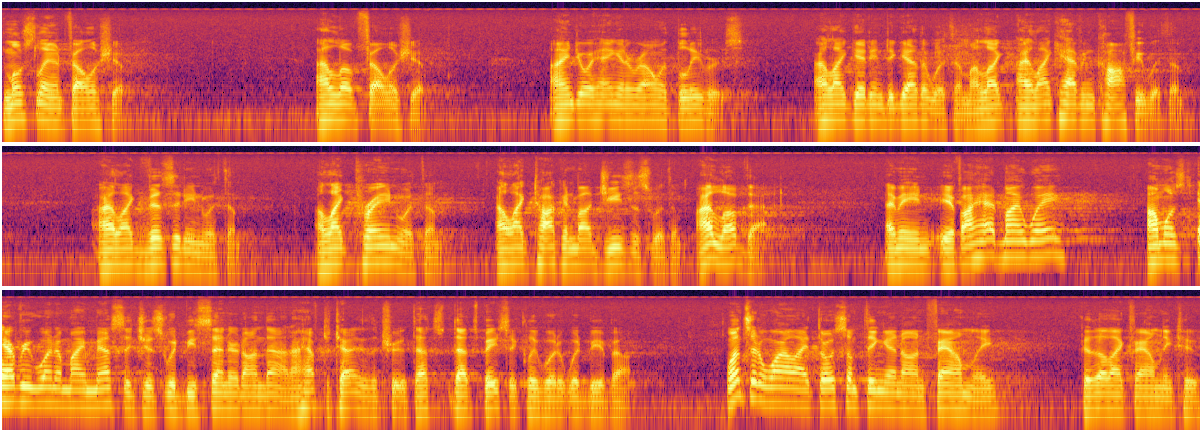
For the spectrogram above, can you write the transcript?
Mostly on fellowship. I love fellowship. I enjoy hanging around with believers. I like getting together with them. I like, I like having coffee with them. I like visiting with them. I like praying with them. I like talking about Jesus with them. I love that. I mean, if I had my way, almost every one of my messages would be centered on that. I have to tell you the truth. That's, that's basically what it would be about. Once in a while, I'd throw something in on family, because I like family too.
